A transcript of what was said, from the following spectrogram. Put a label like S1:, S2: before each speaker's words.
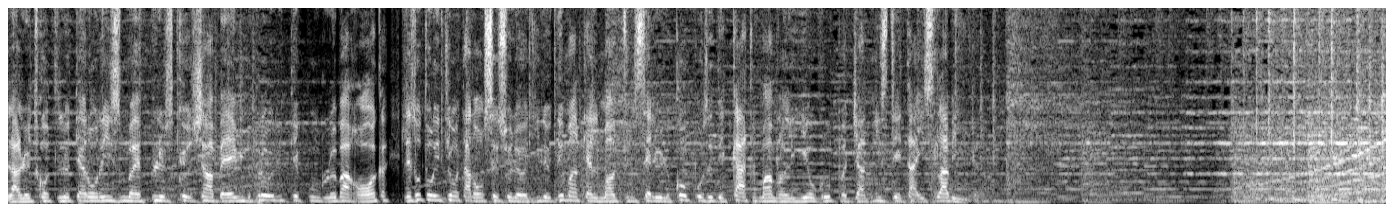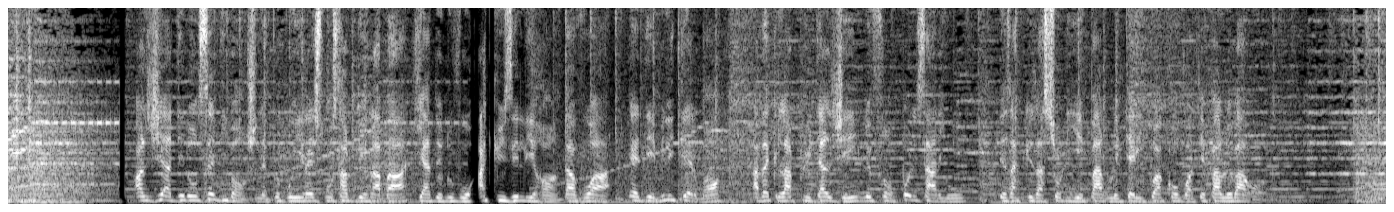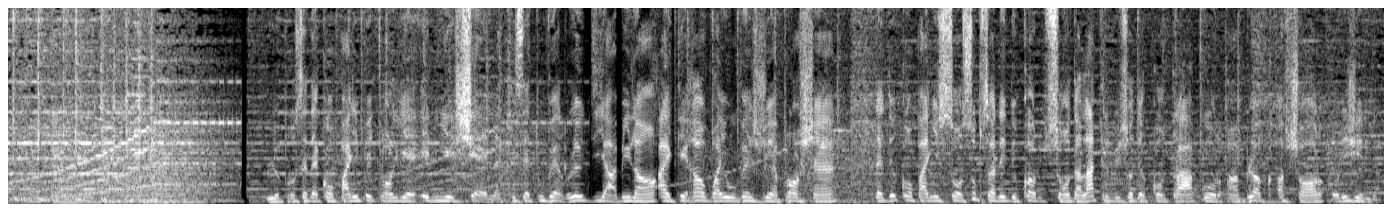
S1: La lutte contre le terrorisme est plus que jamais une priorité pour le Maroc. Les autorités ont annoncé ce lundi le démantèlement d'une cellule composée de quatre membres liés au groupe djihadiste État islamique. Alger a dénoncé dimanche les propos irresponsables de Rabat qui a de nouveau accusé l'Iran d'avoir aidé militairement avec l'appui d'Alger le front Polisario, des accusations liées par le territoire convoité par le Maroc. Le procès des compagnies pétrolières Eni et Shell, qui s'est ouvert lundi à Milan, a été renvoyé au 20 juin prochain. Les deux compagnies sont soupçonnées de corruption dans l'attribution de contrats pour un bloc offshore au Nigeria.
